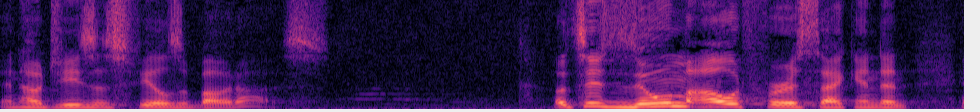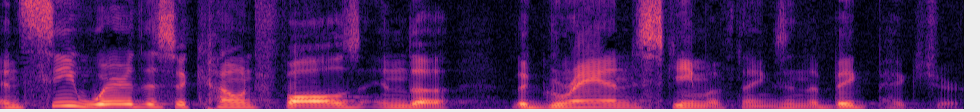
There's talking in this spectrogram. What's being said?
and how Jesus feels about us. Let's just zoom out for a second and, and see where this account falls in the, the grand scheme of things, in the big picture.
